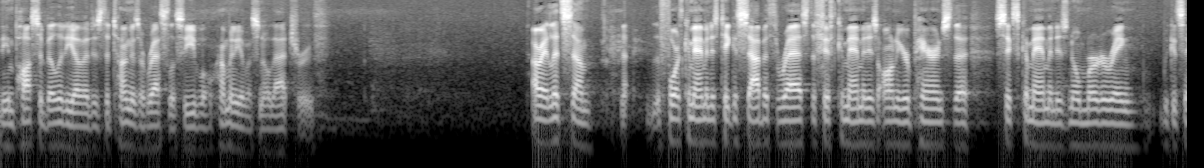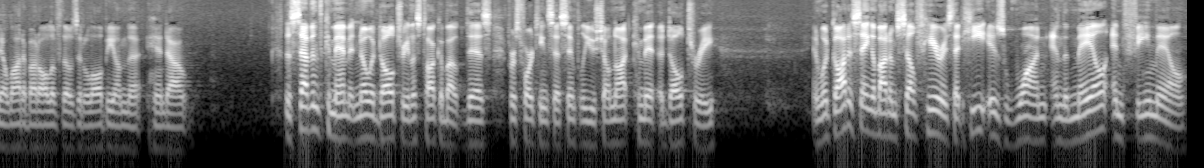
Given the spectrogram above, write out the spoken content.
The impossibility of it is the tongue is a restless evil. How many of us know that truth? All right, let's. Um, the fourth commandment is take a Sabbath rest. The fifth commandment is honor your parents. The sixth commandment is no murdering. We could say a lot about all of those. It'll all be on the handout. The seventh commandment, no adultery. Let's talk about this. Verse 14 says simply, You shall not commit adultery. And what God is saying about himself here is that he is one, and the male and female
